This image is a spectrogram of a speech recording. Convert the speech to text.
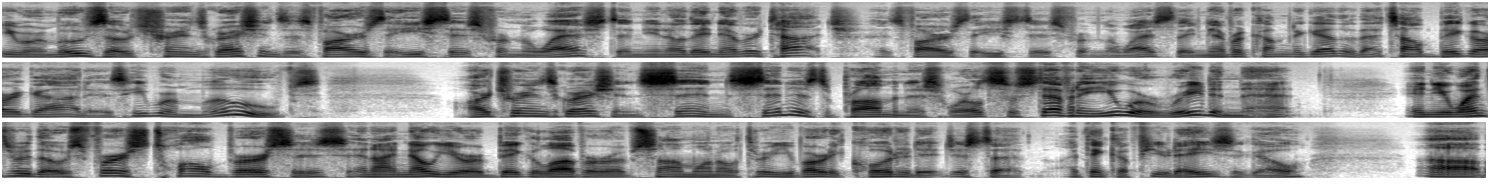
he removes those transgressions as far as the east is from the west, and you know, they never touch as far as the east is from the west. They never come together. That's how big our God is. He removes our transgressions, sin. Sin is the problem in this world. So, Stephanie, you were reading that and you went through those first 12 verses and i know you're a big lover of psalm 103 you've already quoted it just a, I think a few days ago uh,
